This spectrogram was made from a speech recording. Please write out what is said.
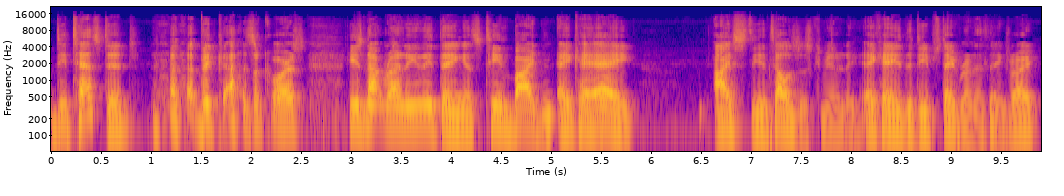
detested because, of course, he's not running anything. It's Team Biden, aka ICE, the intelligence community, aka the deep state running things, right?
